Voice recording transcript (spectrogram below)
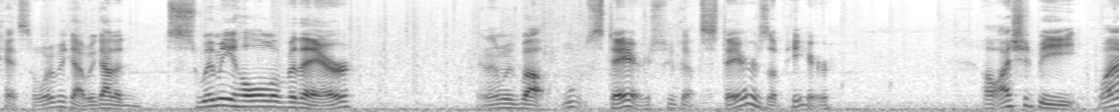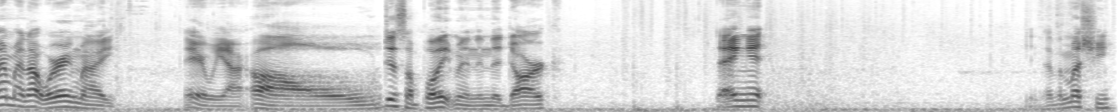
Okay, so what do we got? We got a swimmy hole over there. And then we've got ooh, stairs. We've got stairs up here. Oh, I should be... Why am I not wearing my... There we are. Oh, disappointment in the dark. Dang it. Another mushy.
